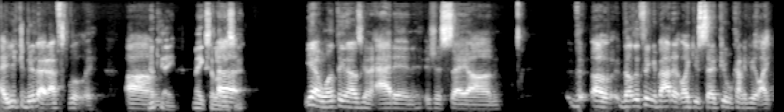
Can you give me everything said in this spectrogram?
yeah, you can do that absolutely. Um, okay, makes a lot uh, of sense. Yeah, one thing I was going to add in is just say um, the, uh, the other thing about it, like you said, people kind of get like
